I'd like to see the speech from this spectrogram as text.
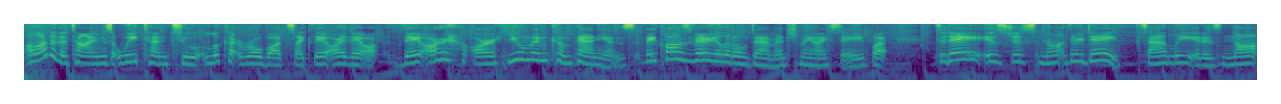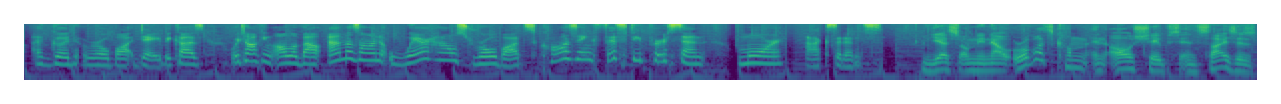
A lot of the times we tend to look at robots like they are they are they are our human companions. They cause very little damage, may I say, but today is just not their day. Sadly, it is not a good robot day because we're talking all about Amazon warehouse robots causing 50% more accidents. Yes, Omni. Now, robots come in all shapes and sizes.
